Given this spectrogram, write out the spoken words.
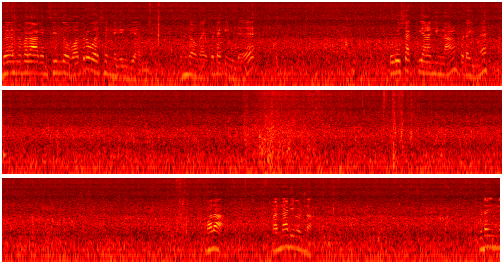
බෑස බලාගෙන සින්දුව වතුර වර්ෂන් එකෙන් කියන්නේ. ඉන්නවා මම කොටකින්ද පොඩි ශක්තිය අරන් ඉන්නම් පොඩ ඉන්න. මලා කන්නාඩිය වුණා. පොඩ ඉන්න.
